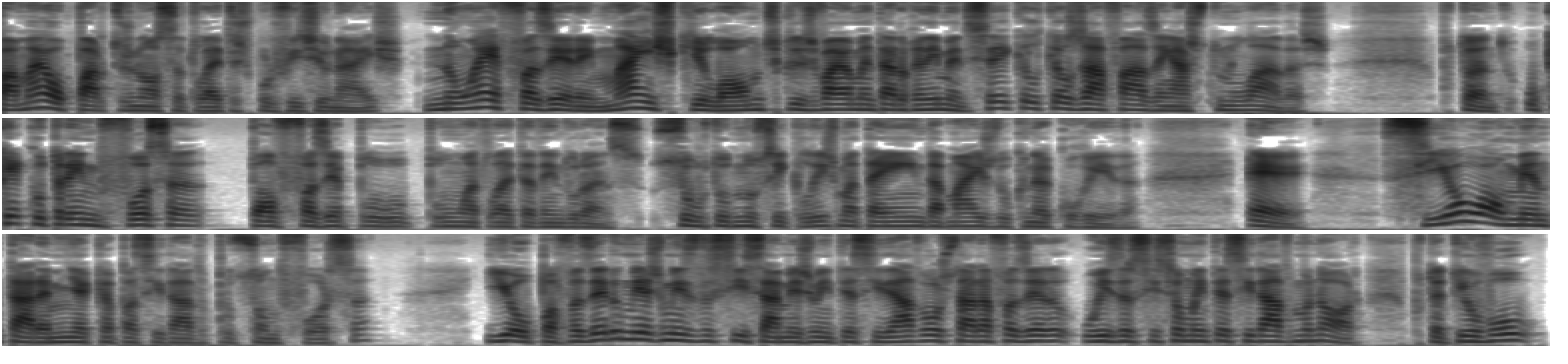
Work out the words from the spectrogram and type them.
para a maior parte dos nossos atletas profissionais, não é fazerem mais quilómetros que lhes vai aumentar o rendimento. Isso é aquilo que eles já fazem às toneladas. Portanto, o que é que o treino de força pode fazer por, um atleta de endurance, sobretudo no ciclismo, até ainda mais do que na corrida, é se eu aumentar a minha capacidade de produção de força, e eu, para fazer o mesmo exercício à mesma intensidade, vou estar a fazer o exercício a uma intensidade menor. Portanto, eu vou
